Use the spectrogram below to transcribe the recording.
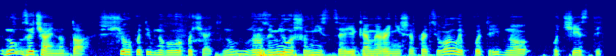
ну, звичайно, да. З чого потрібно було почати? Ну, зрозуміло, що місце, яке ми раніше працювали, потрібно очистити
